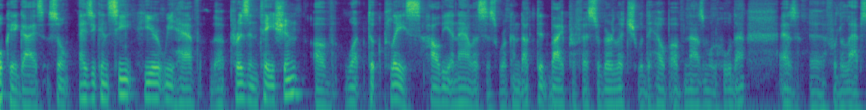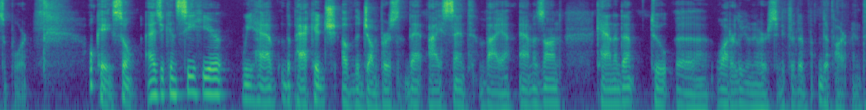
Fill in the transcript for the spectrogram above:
Okay guys, so as you can see here we have the presentation of what took place, how the analysis were conducted by Professor Gerlich with the help of Nazmul Huda as uh, for the lab support. Okay, so as you can see here we have the package of the jumpers that I sent via Amazon Canada to uh, Waterloo University to the department.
